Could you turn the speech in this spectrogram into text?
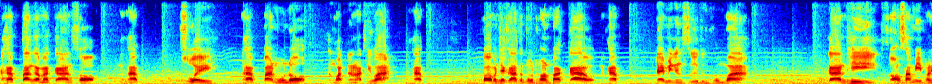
นะครับ ตั้งกรรมการสอบนะครับสวยนะครับบ้านมูโนจังหวัดนราธิวาสนะครับกองบัญชาการตำรวจทรภาคเก้านะครับ ได้มีหนังสือถึงผมว่า การที่สองสามีภรร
